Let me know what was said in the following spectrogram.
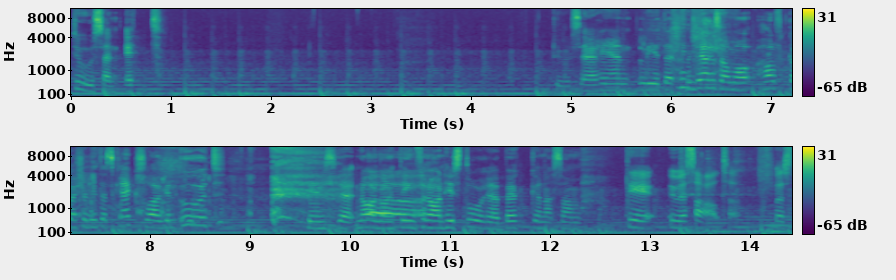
1001? Du ser igen lite fundersam och halvt kanske lite skräckslagen ut. Finns det någonting från historieböckerna som... Till USA alltså? Först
